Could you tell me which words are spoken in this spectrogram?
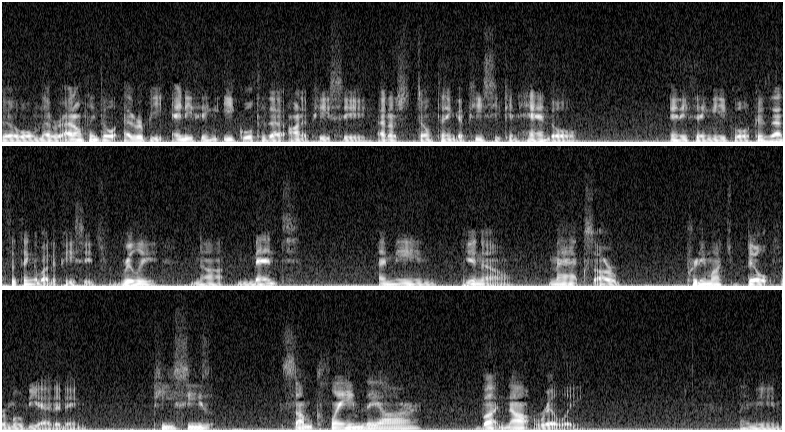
there will never, I don't think there'll ever be anything equal to that on a PC. I just don't think a PC can handle anything equal because that's the thing about a PC. It's really not meant. I mean, you know, Macs are pretty much built for movie editing. PCs, some claim they are, but not really. I mean,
